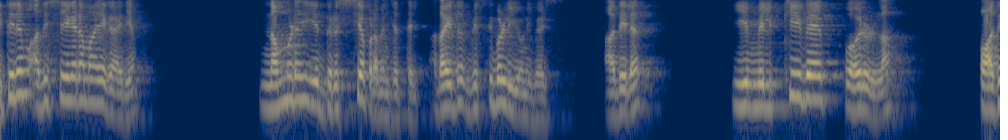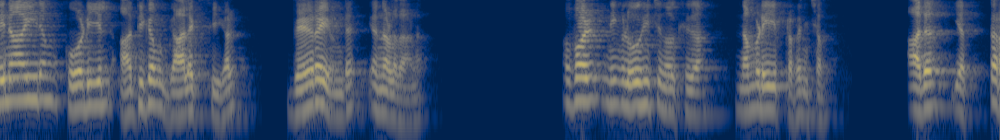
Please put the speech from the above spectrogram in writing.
ഇതിലും അതിശയകരമായ കാര്യം നമ്മുടെ ഈ ദൃശ്യ പ്രപഞ്ചത്തിൽ അതായത് വിസിബിൾ യൂണിവേഴ്സ് അതിൽ ഈ മിൽക്കി വേ പോലുള്ള പതിനായിരം കോടിയിൽ അധികം ഗാലക്സികൾ വേറെയുണ്ട് എന്നുള്ളതാണ്. അപ്പോൾ നിങ്ങൾ ഊഹിച്ചു നോക്കുക നമ്മുടെ ഈ പ്രപഞ്ചം അത് എത്ര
